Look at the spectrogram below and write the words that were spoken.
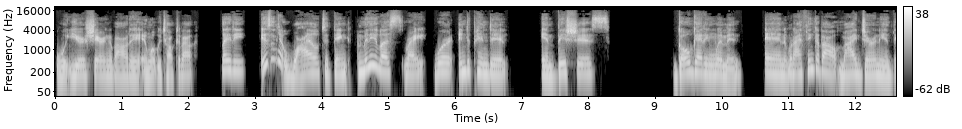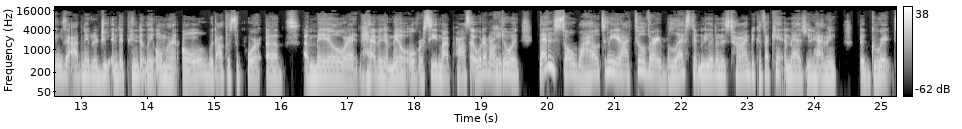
what you're sharing about it and what we talked about, lady, isn't it wild to think many of us, right? We're independent, ambitious, goal getting women. And when I think about my journey and things that I've been able to do independently on my own without the support of a male or having a male oversee my process or whatever I'm doing, that is so wild to me. And I feel very blessed that we live in this time because I can't imagine having the grit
